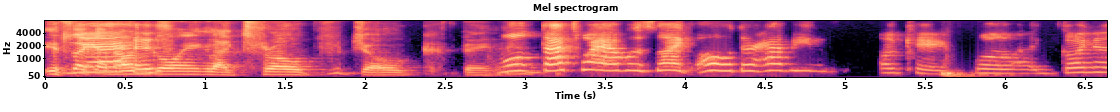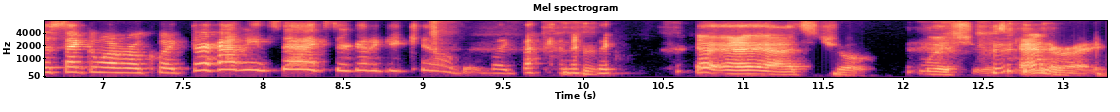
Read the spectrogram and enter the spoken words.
It's like Yes. an ongoing like trope joke thing. Well, that's why I was like, oh, they're having. Okay, well, going to the second one real quick. They're having sex. They're gonna get killed. Like that kind of thing. Yeah, yeah, yeah that's true. Which was kind of right.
